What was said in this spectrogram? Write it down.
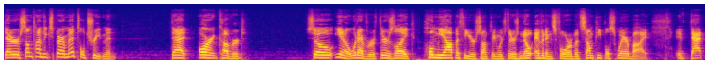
that are sometimes experimental treatment that aren't covered. So, you know, whatever, if there's like homeopathy or something, which there's no evidence for, but some people swear by, if that's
